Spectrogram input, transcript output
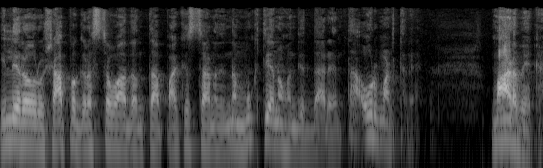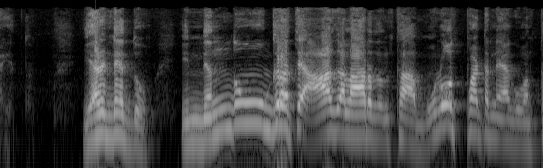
ಇಲ್ಲಿರೋರು ಶಾಪಗ್ರಸ್ತವಾದಂಥ ಪಾಕಿಸ್ತಾನದಿಂದ ಮುಕ್ತಿಯನ್ನು ಹೊಂದಿದ್ದಾರೆ ಅಂತ ಅವ್ರು ಮಾಡ್ತಾರೆ. ಮಾಡಬೇಕಾಗಿತ್ತು. ಎರಡನೇದ್ದು ಇನ್ನೆಂದೂ ಉಗ್ರತೆ ಆಗಲಾರದಂಥ ಮೂಲೋತ್ಪಾಟನೆ ಆಗುವಂಥ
